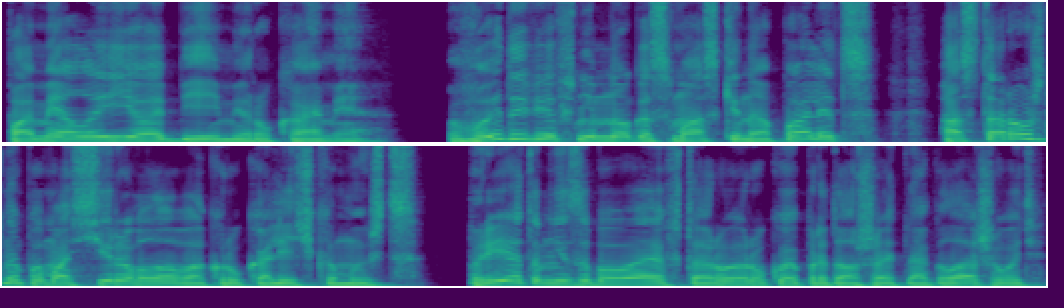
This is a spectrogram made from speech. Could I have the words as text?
помяла ее обеими руками. Выдавив немного смазки на палец, осторожно помассировала вокруг колечка мышц, при этом не забывая второй рукой продолжать наглаживать,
